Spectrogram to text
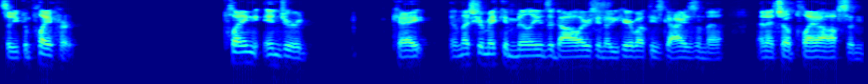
So you can play hurt. Playing injured, okay, unless you're making millions of dollars, you know, you hear about these guys in the NHL playoffs and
